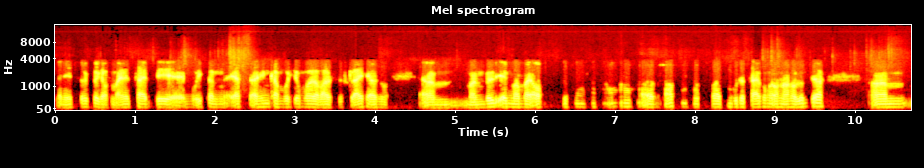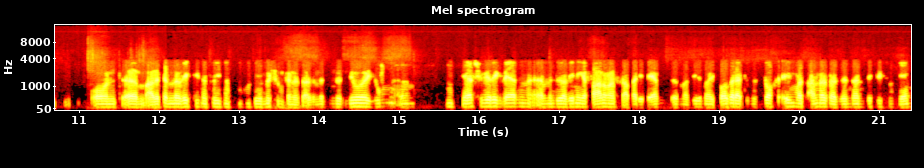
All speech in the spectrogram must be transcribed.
wenn ich jetzt zurückblicke auf meine Zeit, wo ich dann erst dahin kam, wo ich jung war, da war es das Gleiche. Also ähm, man will irgendwann mal auch ein bisschen Umbruch äh, schaffen. Das war jetzt ein guter Zeitpunkt auch nach Olympia. Ähm, und ähm, alles immer wichtig natürlich, dass du eine gute Mischung findest. Also mit, mit nur Jungen ähm, wird sehr schwierig werden, äh, wenn du da weniger Erfahrung hast, gerade bei den WMs, man sieht immer die Vorbereitung ist doch irgendwas anderes, als wenn dann wirklich so ein Game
